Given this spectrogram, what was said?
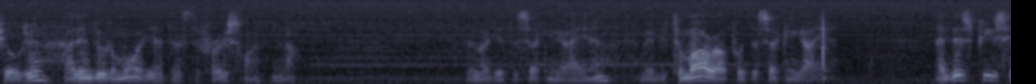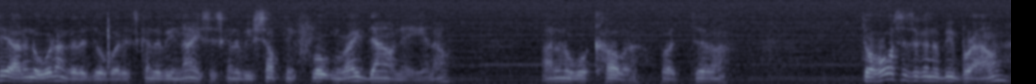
children. I didn't do them all yet. That's the first one, you know. Then I get the second guy in. Maybe tomorrow I'll put the second guy in. And this piece here, I don't know what I'm going to do, but it's going to be nice. It's going to be something floating right down there, you know. I don't know what color, but uh, the horses are going to be brown.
